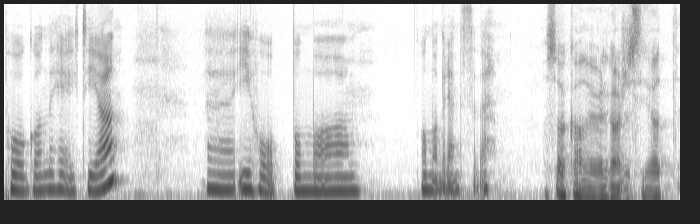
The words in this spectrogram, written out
pågående hele tida uh, i håp om å, om å bremse det. Og så kan vi vel kanskje si at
